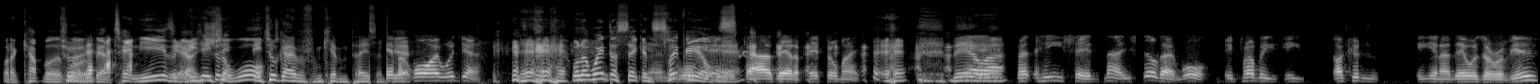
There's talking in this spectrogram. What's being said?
what a couple of well, about ten years ago. he, he he should have took- walked. he took over from Kevin Pietersen. Yeah, but why would you? well, it went to second slip Walking hills. your Cars out of petrol, mate. now, yeah, uh, but he said no. He still don't walk. He probably he. I couldn't. You know, there was a review,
